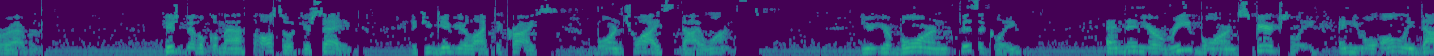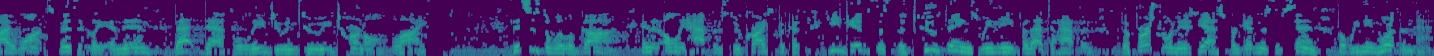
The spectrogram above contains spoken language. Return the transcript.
forever. Here's biblical math also if you're saved. If you give your life to Christ, born twice, die once. You're born physically, and then you're reborn spiritually, and you will only die once physically, and then that death will lead you into eternal life. This is the will of God, and it only happens through Christ because He gives us the two things we need for that to happen. The first one is, yes, forgiveness of sin, but we need more than that.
